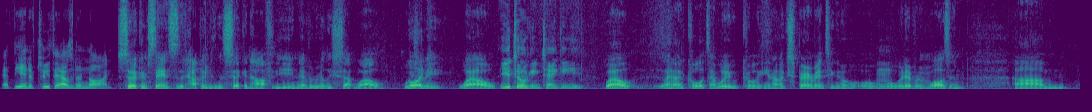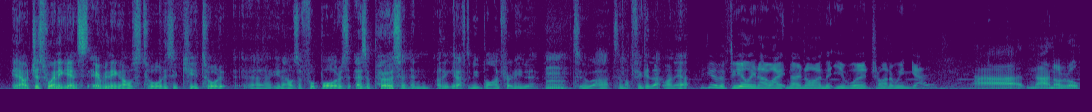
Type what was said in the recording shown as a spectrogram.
at the end of 2009. Circumstances that happened in the second half of the year never really sat well with Like? me. Well, Are you talking tanking here? well, they don't call it that. We call it, you know, experimenting or, or, or whatever it was, and um, you know, it just went against everything I was taught as a kid, taught, uh, you know, as a footballer, as, as a person, and I think you'd have to be blind, Freddie, to to uh, to not figure that one out. Did you ever feel in 08 and 09 that you weren't trying to win games? Uh, no, not at all.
